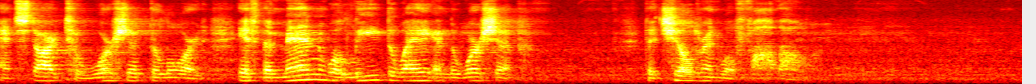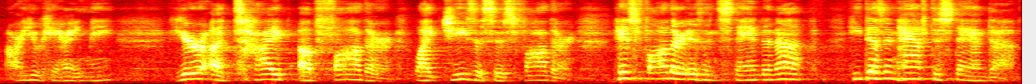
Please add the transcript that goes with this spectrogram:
and start to worship the Lord. If the men will lead the way in the worship, the children will follow. Are you hearing me? You're a type of father like Jesus' father. His father isn't standing up. He doesn't have to stand up.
